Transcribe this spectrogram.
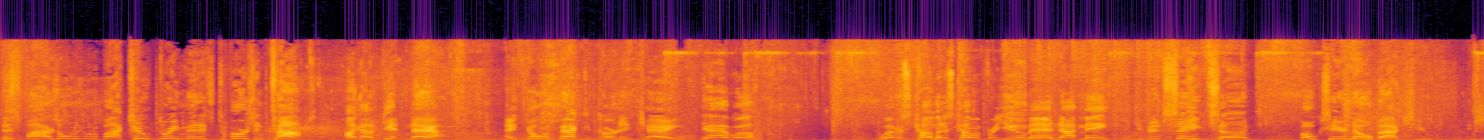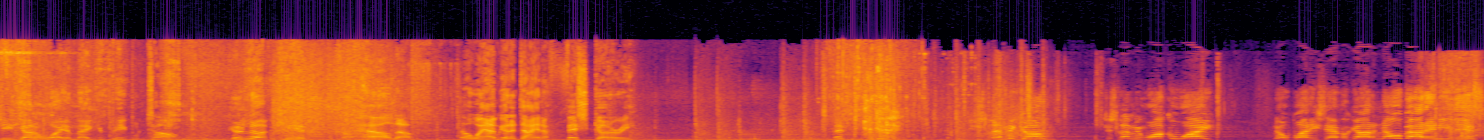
This fire's only gonna buy two, three minutes diversion tops. I gotta get now. Ain't going back to Curdun Cay. Yeah, well, whoever's coming is coming for you, man, not me. You've been seen, son. Folks here know about you, and she's got a way of making people talk. Good luck, kid. Oh, hell no. No way I'm gonna die in a fish guttery. Just let me go. Just let me walk away. Nobody's ever got to know about any of this.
